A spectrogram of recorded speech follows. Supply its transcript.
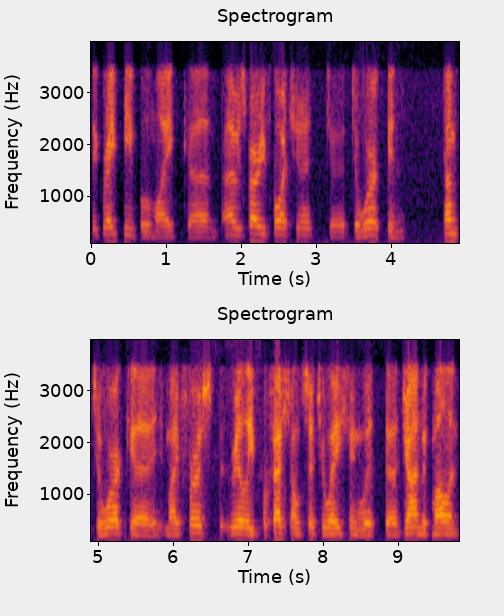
the great people, Mike. Uh, I was very fortunate to, to work and come to work. Uh, my first really professional situation with uh, John McMullen,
